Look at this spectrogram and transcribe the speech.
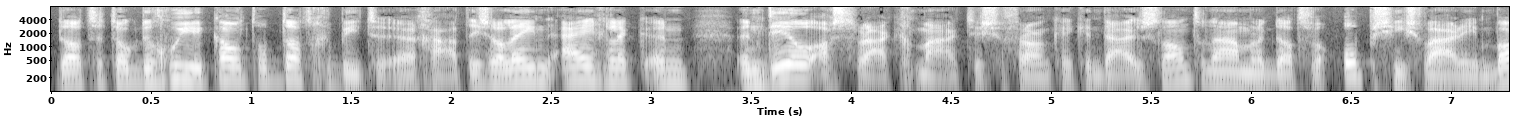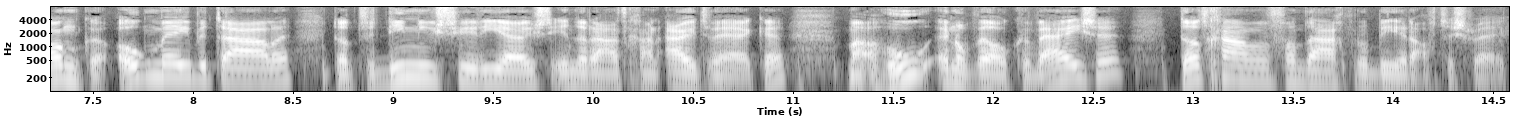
dat het ook de goede kant op dat gebied gaat. Er is alleen eigenlijk een, een deelafspraak gemaakt tussen Frankrijk en Duitsland. Namelijk dat we opties waarin banken ook meebetalen... dat we die nu serieus inderdaad gaan uitwerken. Maar hoe en op welke wijze, dat gaan we vandaag proberen af te spreken.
